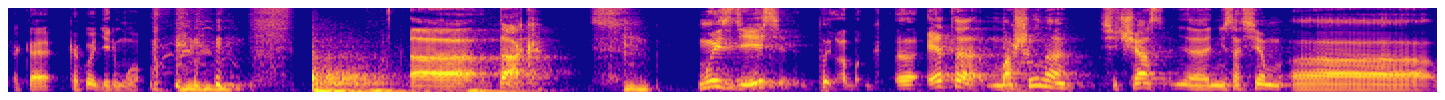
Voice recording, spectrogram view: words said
Какая, какое дерьмо. а, так, мы здесь. Э, эта машина сейчас э, не совсем э,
